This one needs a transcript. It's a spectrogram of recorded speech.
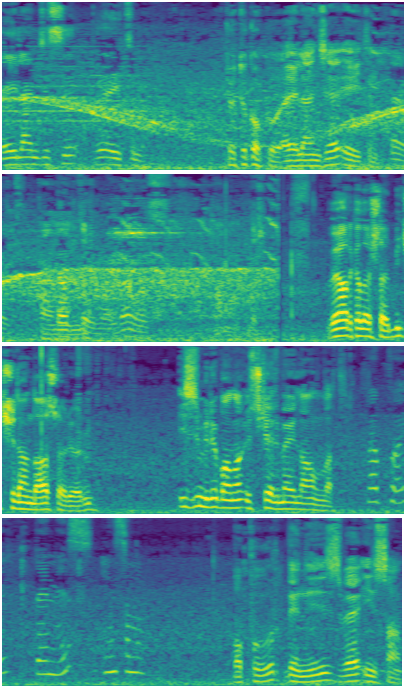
eğlencesi ve eğitim. Kötü koku, eğlence, eğitim. Evet. Tamamdır. Dört. Tamamdır. Ve arkadaşlar bir kişiden daha soruyorum. İzmir'i bana üç kelimeyle anlat. Vapur, deniz, insanı. Vapur, deniz ve insan.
